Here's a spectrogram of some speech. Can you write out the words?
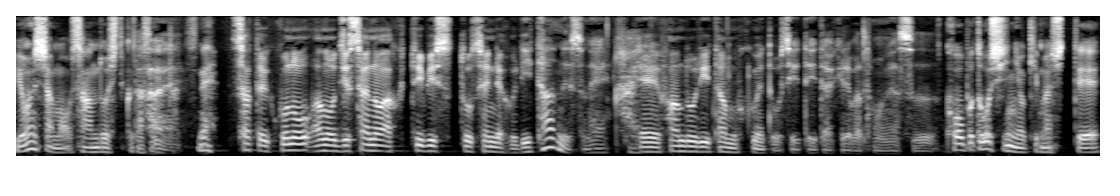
4社も賛同してくださったんですね。はい、さて、この、あの、実際のアクティビスト戦略、リターンですね。はい、えー、ファンドリターンも含めて教えていただければと思います。公募投資におきまして、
